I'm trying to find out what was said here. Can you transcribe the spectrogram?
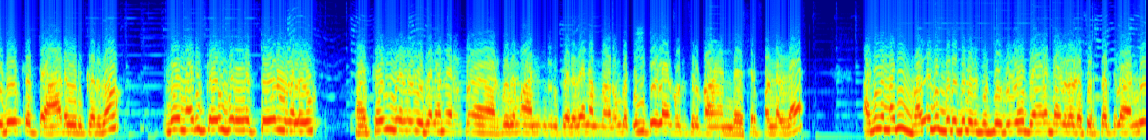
இடைக்கட்டு ஆடை இருக்கிறதும் இதே மாதிரி கைகள்ல தோல் வலை கை வலை இதெல்லாமே ரொம்ப அற்புதமா அணிந்திருக்கிறத நம்ம ரொம்ப டீட்டெயிலா கொடுத்துருப்பாங்க இந்த சிற்பங்கள்ல. அதே மாதிரி வலதுபுறத்தில் இருக்கக்கூடிய தேவபாலரோட சிற்பத்துல வந்து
